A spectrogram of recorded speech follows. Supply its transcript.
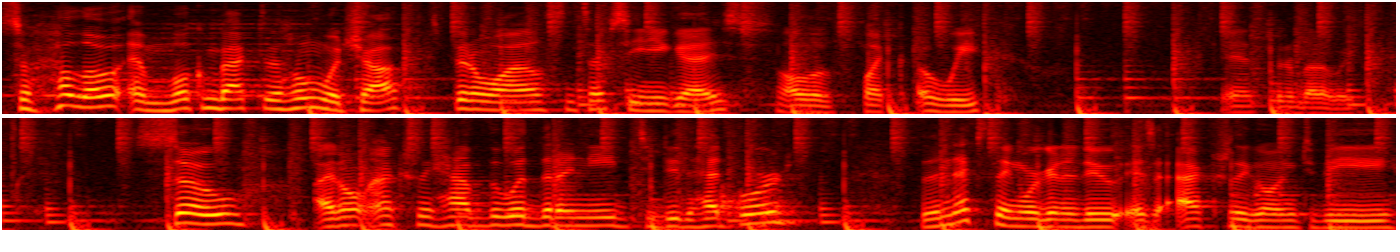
So hello and welcome back to the Home Wood Shop. It's been a while since I've seen you guys, all of like a week. Yeah, it's been about a week. So I don't actually have the wood that I need to do the headboard. The next thing we're gonna do is actually going to be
